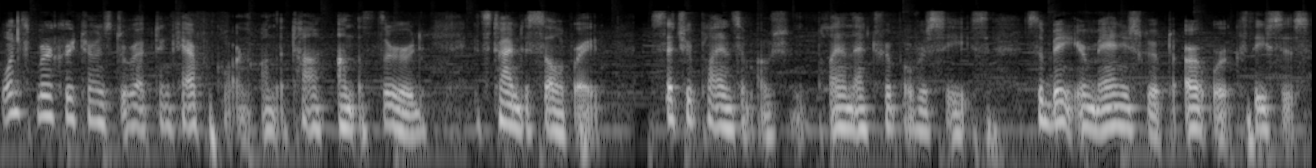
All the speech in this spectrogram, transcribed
Once Mercury turns direct in Capricorn on the, to- on the 3rd, it's time to celebrate. Set your plans in motion. Plan that trip overseas. Submit your manuscript, artwork, thesis.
